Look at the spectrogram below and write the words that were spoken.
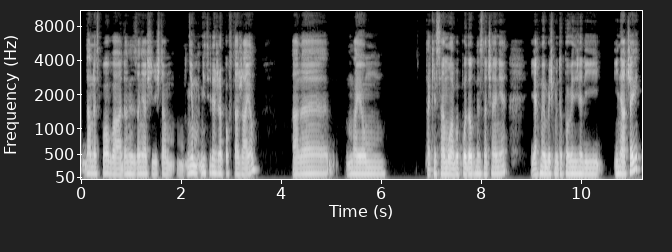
dane słowa, dane zdania się gdzieś tam nie, nie tyle, że powtarzają, ale mają takie samo albo podobne znaczenie, jak my byśmy to powiedzieli inaczej,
